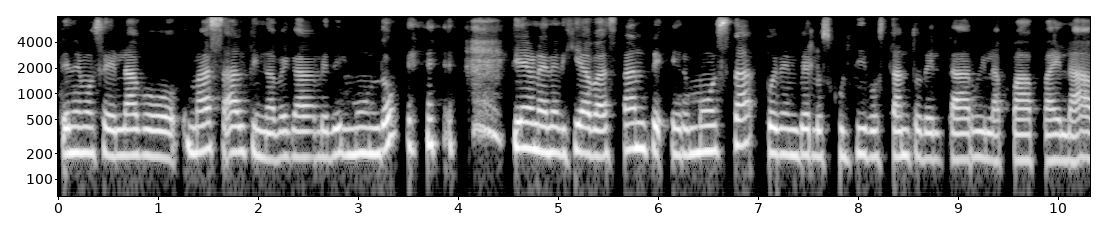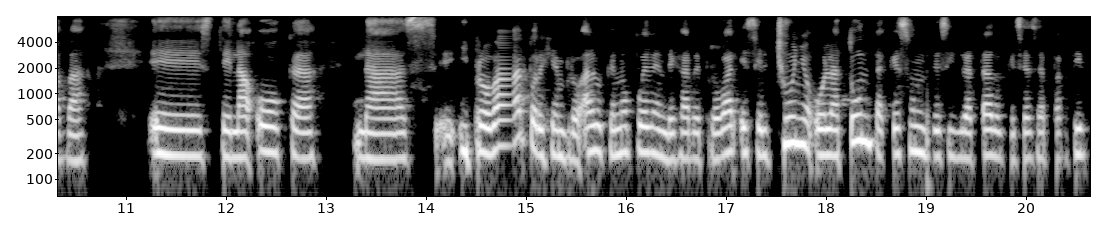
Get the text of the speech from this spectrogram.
Tenemos el lago más alto y navegable del mundo. Tiene una energía bastante hermosa. Pueden ver los cultivos tanto del taro y la papa, el haba, este, la oca, las, y probar, por ejemplo, algo que no pueden dejar de probar es el chuño o la tunta, que es un deshidratado que se hace a partir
